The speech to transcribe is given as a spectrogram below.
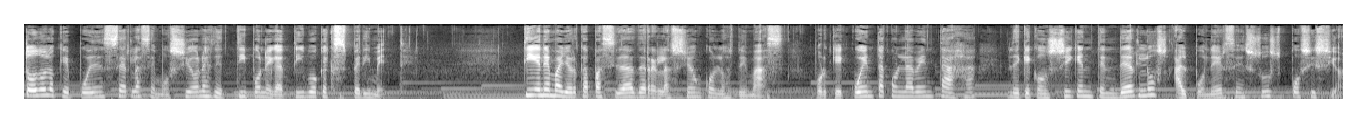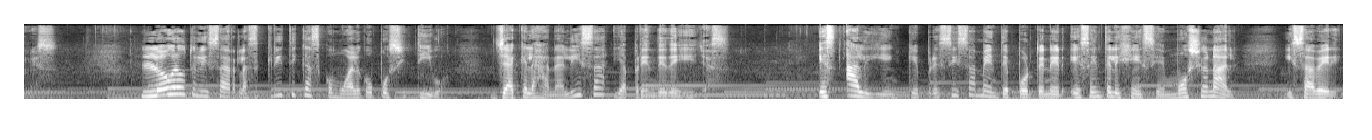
todo lo que pueden ser las emociones de tipo negativo que experimente. Tiene mayor capacidad de relación con los demás porque cuenta con la ventaja de que consigue entenderlos al ponerse en sus posiciones. Logra utilizar las críticas como algo positivo, ya que las analiza y aprende de ellas es alguien que precisamente por tener esa inteligencia emocional y saber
